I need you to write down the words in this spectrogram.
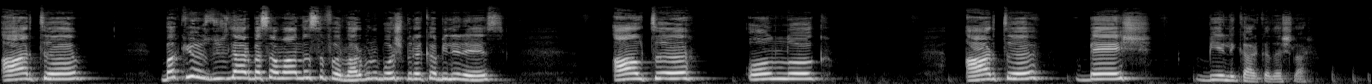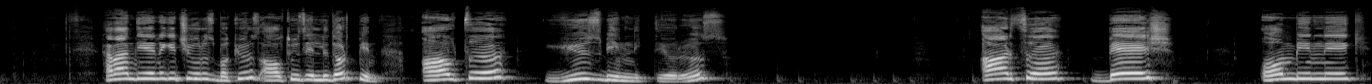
artı bakıyoruz yüzler basamağında sıfır var. Bunu boş bırakabiliriz. 6 onluk artı 5 birlik arkadaşlar. Hemen diğerine geçiyoruz. Bakıyoruz 654 bin. 6 100 binlik diyoruz. Artı 5 10 binlik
